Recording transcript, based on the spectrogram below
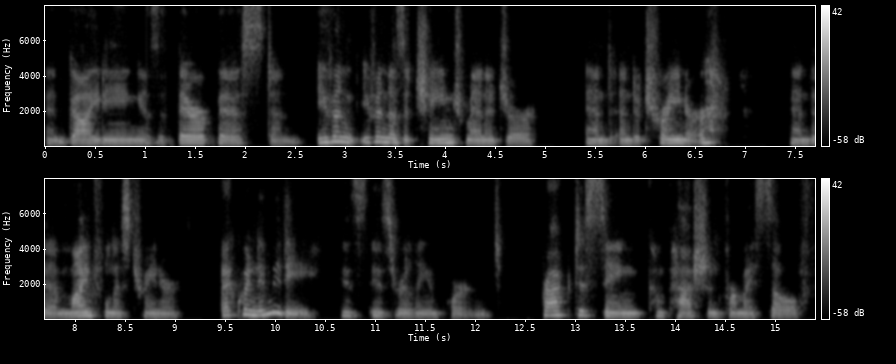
and guiding as a therapist and even even as a change manager and, and a trainer and a mindfulness trainer, equanimity is, is really important. Practicing compassion for myself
